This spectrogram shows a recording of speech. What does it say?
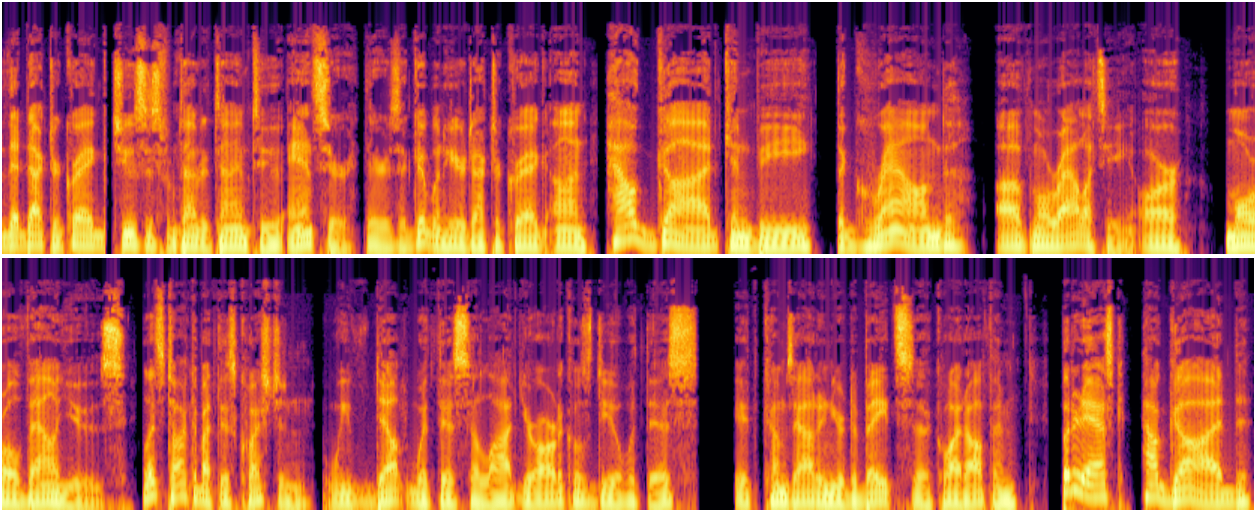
that Dr. Craig chooses from time to time to answer. There's a good one here, Dr. Craig, on how God can be the ground of morality or moral values. Let's talk about this question. We've dealt with this a lot. Your articles deal with this. It comes out in your debates uh, quite often. But it asks how God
